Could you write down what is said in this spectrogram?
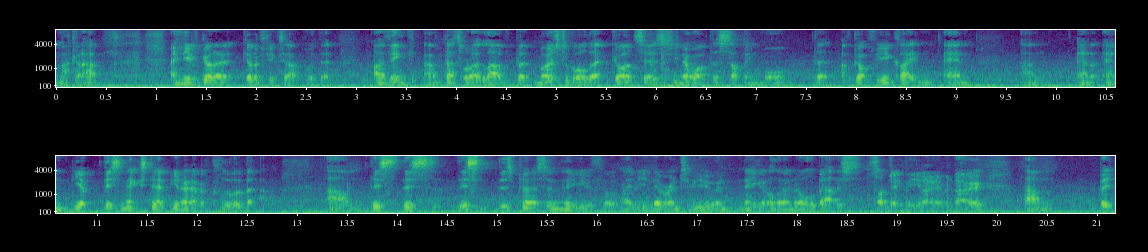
muck it up and you've got to got to fix up with it. I think um, that's what I love, but most of all, that God says, you know what, there's something more that I've got for you, Clayton, and um, and and yep, this next step you don't have a clue about. Um, this this this this person who you thought maybe you'd never interview, and now you got to learn all about this subject that you don't even know. Um, but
